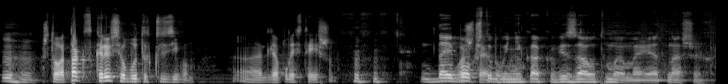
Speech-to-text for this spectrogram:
Угу. Что, а так, скорее всего, будет эксклюзивом. Э, для PlayStation. Дай бог, чтобы не как Without Memory от наших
